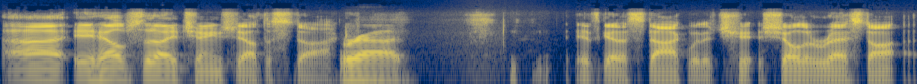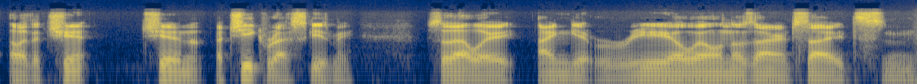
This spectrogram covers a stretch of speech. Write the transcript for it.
Uh, it helps that I changed out the stock. Right it's got a stock with a ch- shoulder rest on, or the chin, chin, a cheek rest, excuse me. So that way I can get real well in those iron sights and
